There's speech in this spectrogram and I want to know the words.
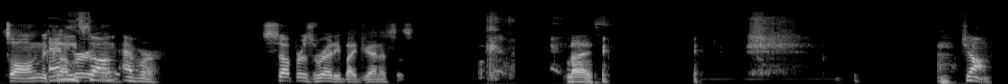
Song to any cover. song uh, ever. Supper's Ready by Genesis. Nice. John,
